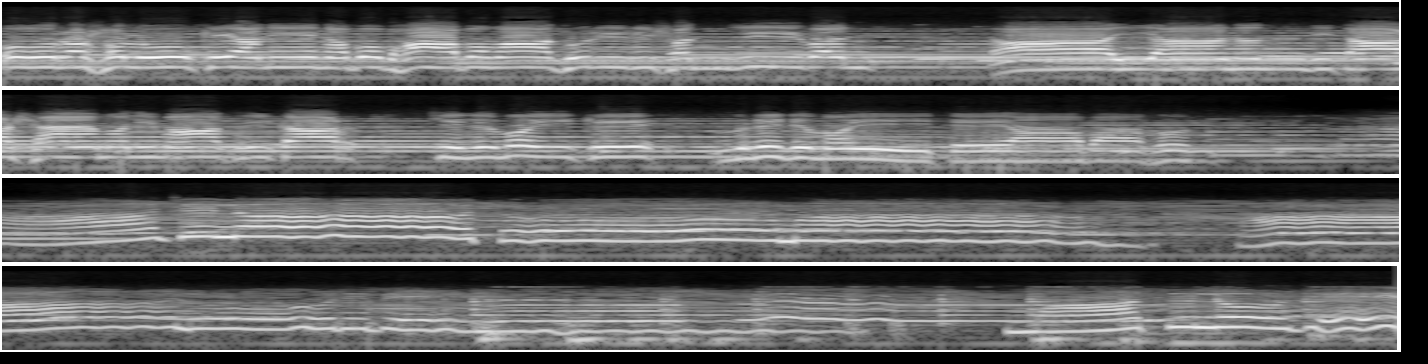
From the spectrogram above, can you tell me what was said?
ও রসলোকে আনে নবভাব মাধুরীর সঞ্জীবন। তাই আনন্দিতা শ্যামলী মাতৃকার চিন্ময়ীকে মৃন্ময়ীতে আবাহন। আজলো তো আলোর মাতলো যে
